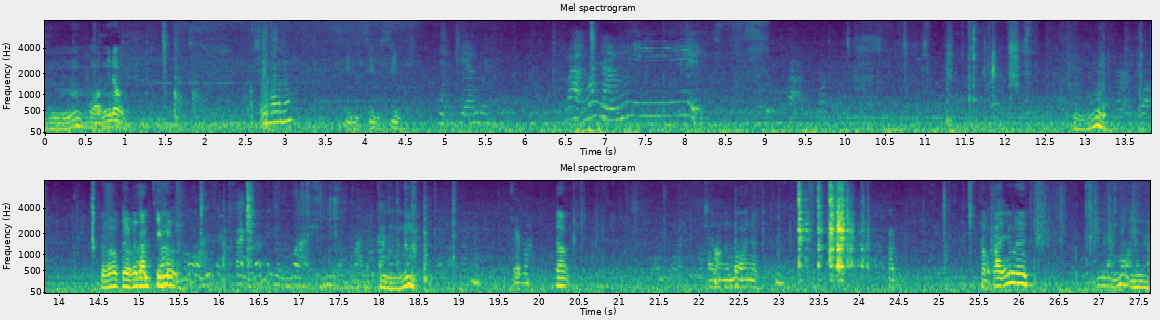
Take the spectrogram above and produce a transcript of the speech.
หืมหอมพี่น้องชิมเนาะซิมซิมซิมเขียนเลยร้านว่าหยังนี่เดี๋ยวก็เกลือก็น้ำจิ้มอีกกันแล้วไม่ยังมาที่สำคัญกัอืนมใช่ปะครับทำบอกให้หน่อยครับ ทำข้าวนิดนึงนี่นะหม้อนี่นะ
